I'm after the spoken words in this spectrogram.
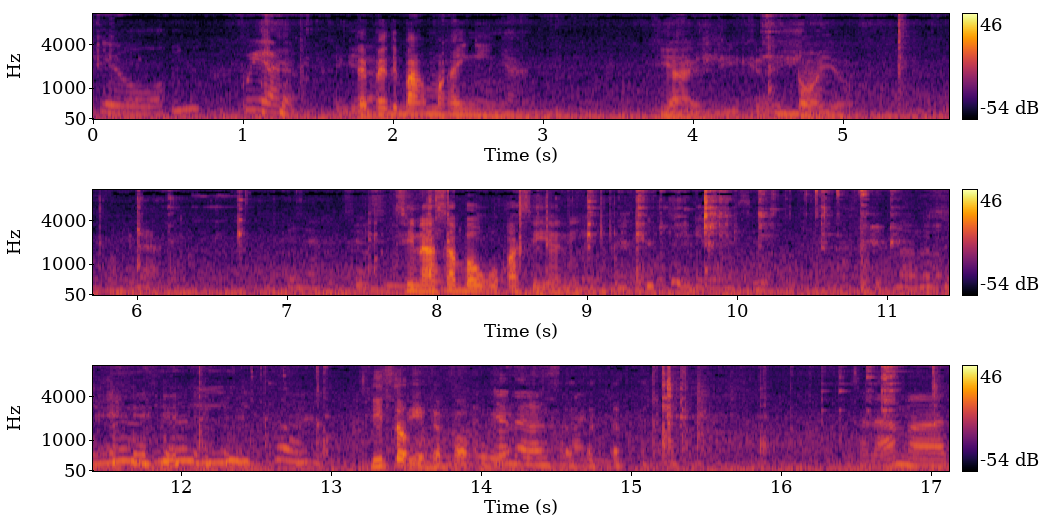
Thank you. Kuya. Te, pwede ba akong makaingin yan? Yan. Toyo. Sinasabaw ko kasi yan eh. Dito. Dito pa kuya. Yan na lang sa kanya. Salamat.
